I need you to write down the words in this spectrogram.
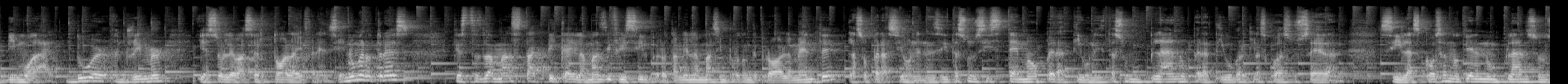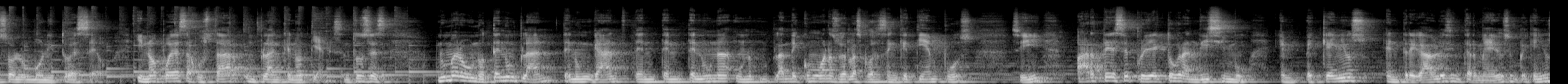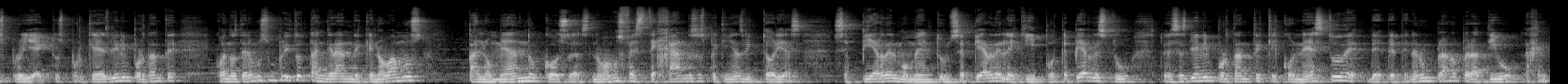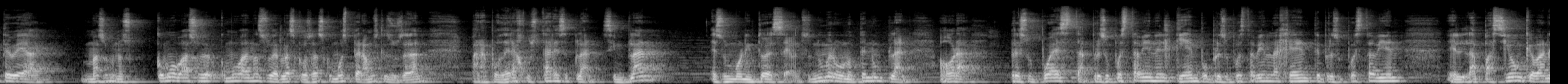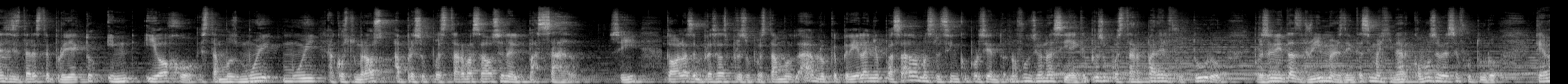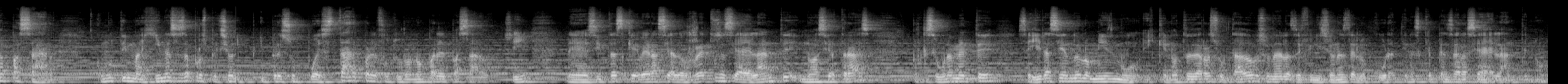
bimodal, doer and dreamer, y eso le va a hacer toda la diferencia. Y número tres, que esta es la más táctica y la más difícil, pero también la más importante probablemente, las operaciones. Necesitas un sistema operativo, necesitas un plan operativo para que las cosas sucedan. Si las cosas no tienen un plan, son solo un bonito deseo. Y no puedes ajustar un plan que no tienes. Entonces, número uno, ten un plan, ten un Gantt, ten, ten, una, un plan de cómo van a suceder las cosas, en qué tiempos. ¿sí? Parte ese proyecto grandísimo en pequeños entregables intermedios, en pequeños proyectos, porque es bien importante cuando tenemos un proyecto tan grande que no vamos palomeando cosas, no vamos festejando esas pequeñas victorias, se pierde el momentum, se pierde el equipo, te pierdes tú. Entonces es bien importante que con esto de, tener un plan operativo, la gente vea más o menos cómo, va a cómo van a suceder las cosas, cómo esperamos que sucedan para poder ajustar ese plan. Sin plan es un bonito deseo. Entonces, número uno, ten un plan. Ahora, presupuesta, presupuesta bien el tiempo, presupuesta bien la gente, presupuesta bien la pasión que va a necesitar este proyecto. Y, ojo, estamos muy, muy acostumbrados a presupuestar basados en el pasado. ¿Sí? Todas las empresas presupuestamos ah, lo que pedí el año pasado más el 5%. No funciona así, hay que presupuestar para el futuro. Por eso necesitas dreamers, necesitas imaginar cómo se ve ese futuro, qué va a pasar, cómo te imaginas esa prospección y presupuestar para el futuro, no para el pasado. ¿sí? Necesitas que ver hacia los retos, hacia adelante, no hacia atrás, porque seguramente seguir haciendo lo mismo y que no te dé resultado es una de las definiciones de locura. Tienes que pensar hacia adelante, ¿no?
